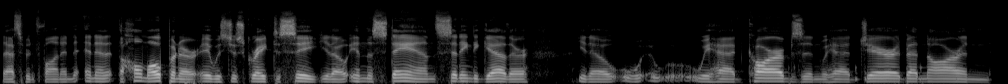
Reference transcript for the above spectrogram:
that's been fun. And, and at the home opener, it was just great to see, you know, in the stands, sitting together, you know, we had Carbs and we had Jared Bednar and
